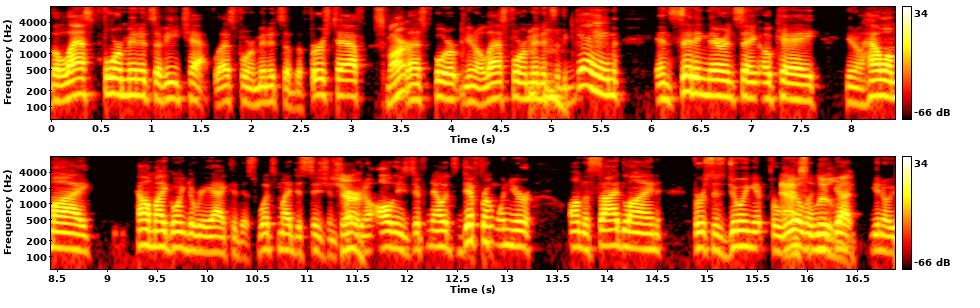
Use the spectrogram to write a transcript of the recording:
the last four minutes of each half, last four minutes of the first half, smart, last four, you know, last four minutes of the game, and sitting there and saying, okay, you know, how am I, how am I going to react to this? What's my decision? Sure. You know, all these different. Now it's different when you're on the sideline versus doing it for real, Absolutely. and you've got you know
